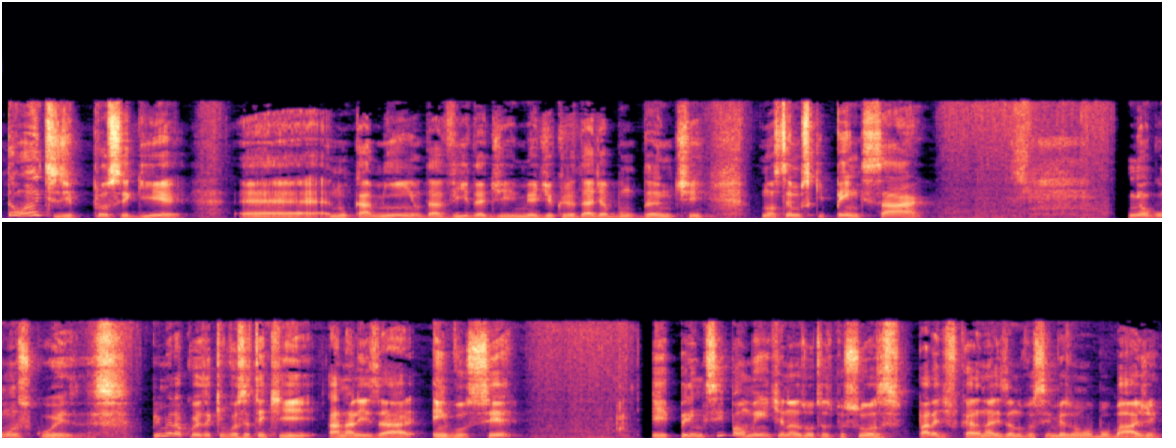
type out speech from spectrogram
Então, antes de prosseguir é, no caminho da vida de mediocridade abundante, nós temos que pensar em algumas coisas. Primeira coisa que você tem que analisar em você e principalmente nas outras pessoas, para de ficar analisando você mesmo, é uma bobagem,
